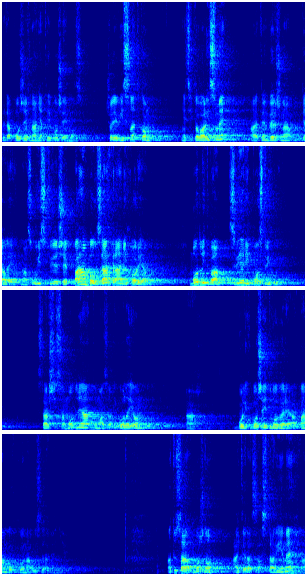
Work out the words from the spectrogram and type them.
teda požehnania tej Božej moci. Čo je výsledkom? Necitovali sme, ale ten verš nám ďalej nás uistuje, že Pán Boh zachráni choriaho. Modlitba zviery pozdvihuje. Starší sa modlia, pomazali olejom a boli v Božej dôvere a Pán Boh koná uzdravenie. A tu sa možno aj teraz zastavíme a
